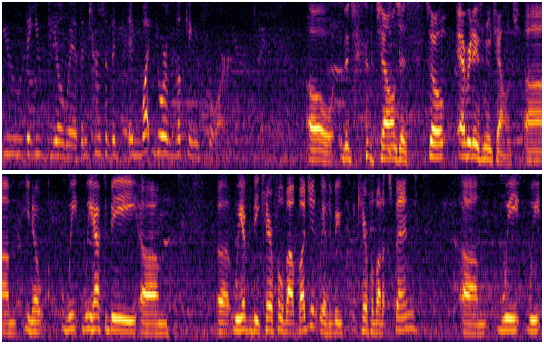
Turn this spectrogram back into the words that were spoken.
you, that you deal with in terms of the, in what you're looking for. Oh, the, the challenges. so every day is a new challenge. Um, you know, we, we have to be, um, uh, we have to be careful about budget, we have to be careful about spend. Um, we, we,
